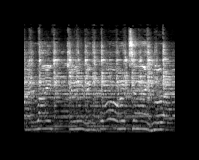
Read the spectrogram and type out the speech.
my life during wartime life?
